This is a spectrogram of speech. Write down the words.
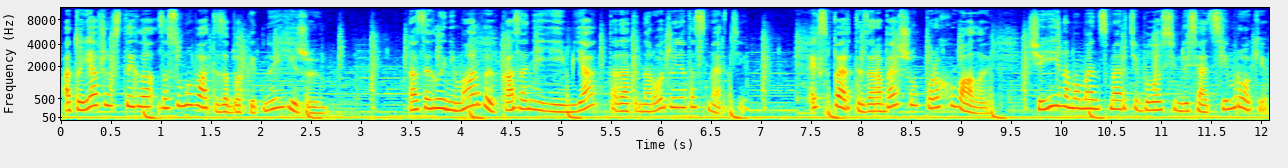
А то я вже встигла засумувати за блакитною їжею. На цеглині Марви вказані її ім'я та дати народження та смерті. Експерти з Арабешу порахували, що їй на момент смерті було 77 років.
